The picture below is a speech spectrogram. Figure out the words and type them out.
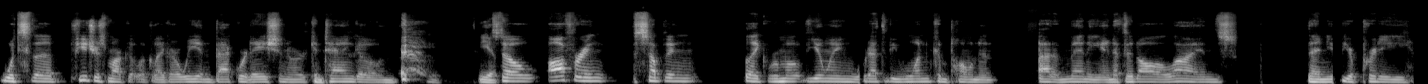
What's the futures market look like? Are we in backwardation or contango? yeah. So offering something like remote viewing would have to be one component out of many. And if it all aligns, then you're pretty.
